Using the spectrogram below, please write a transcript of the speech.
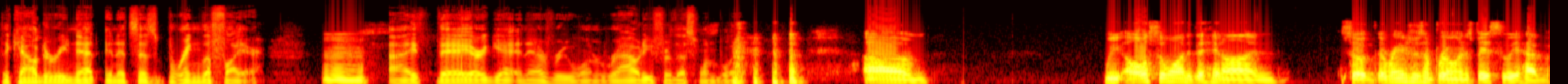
the Calgary net, and it says "Bring the fire." Mm. I they are getting everyone rowdy for this one, boy. Um, we also wanted to hit on so the Rangers and Bruins basically have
